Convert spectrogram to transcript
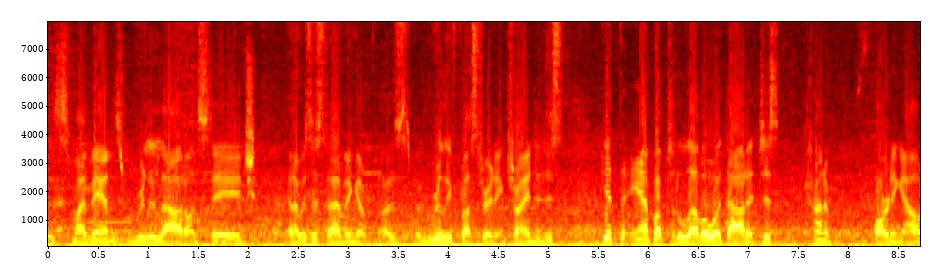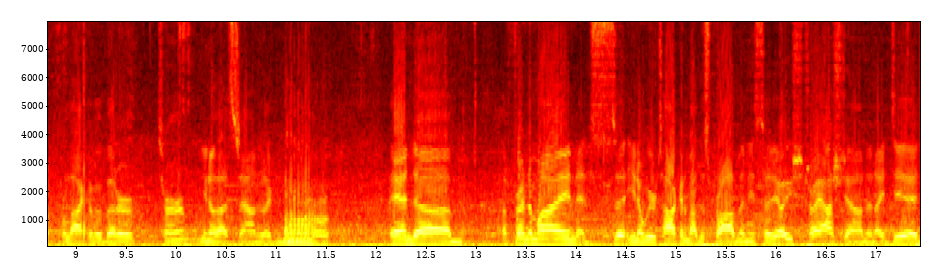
this, my band is really loud on stage, and I was just having a, I was really frustrating trying to just get the amp up to the level without it just kind of farting out, for lack of a better term. You know that sound like. And um, a friend of mine, you know, we were talking about this problem, and he said, "Oh, you should try Ashdown," and I did,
